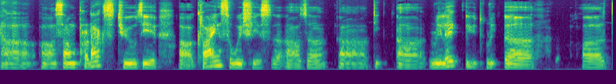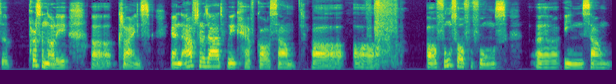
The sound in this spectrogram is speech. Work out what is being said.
uh, uh, some products to the uh, clients, which is uh, uh, the uh, the relate the personally clients. And after that, we have got some funds of funds in some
